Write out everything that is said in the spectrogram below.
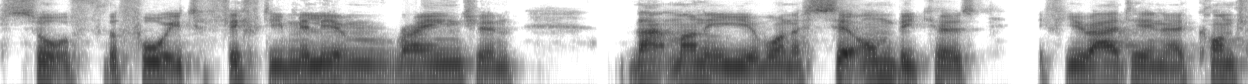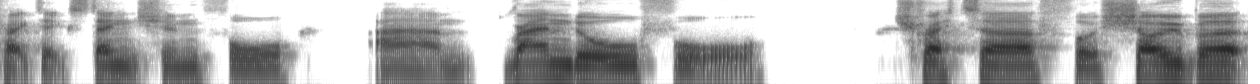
sort of the 40 to 50 million range, and that money you want to sit on because if you add in a contract extension for um, Randall, for Tretter, for Schobert,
